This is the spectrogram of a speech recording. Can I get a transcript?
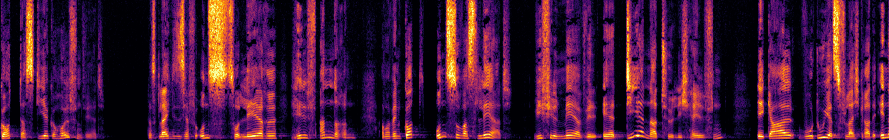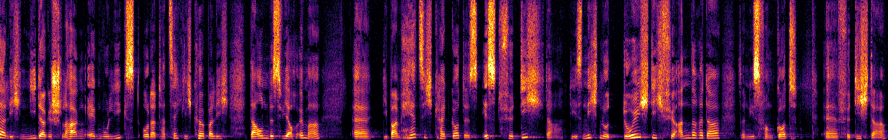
Gott, dass dir geholfen wird. Das Gleiche ist ja für uns zur Lehre, hilf anderen. Aber wenn Gott uns sowas lehrt, wie viel mehr will er dir natürlich helfen, egal wo du jetzt vielleicht gerade innerlich niedergeschlagen irgendwo liegst oder tatsächlich körperlich down bist, wie auch immer, äh, die Barmherzigkeit Gottes ist für dich da. Die ist nicht nur durch dich für andere da, sondern die ist von Gott äh, für dich da.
